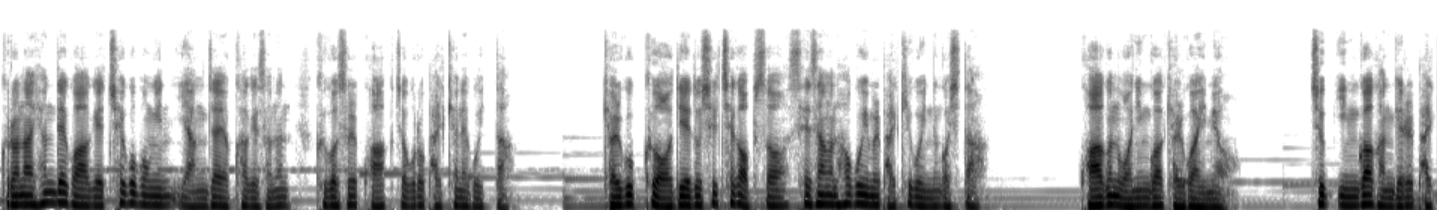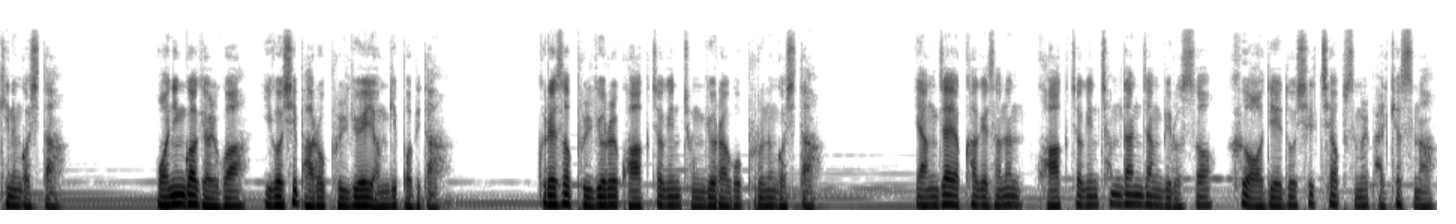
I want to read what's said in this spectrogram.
그러나 현대 과학의 최고봉인 양자역학에서는 그것을 과학적으로 밝혀내고 있다. 결국 그 어디에도 실체가 없어 세상은 허구임을 밝히고 있는 것이다. 과학은 원인과 결과이며, 즉 인과 관계를 밝히는 것이다. 원인과 결과, 이것이 바로 불교의 연기법이다. 그래서 불교를 과학적인 종교라고 부르는 것이다. 양자역학에서는 과학적인 첨단 장비로서 그 어디에도 실체 없음을 밝혔으나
